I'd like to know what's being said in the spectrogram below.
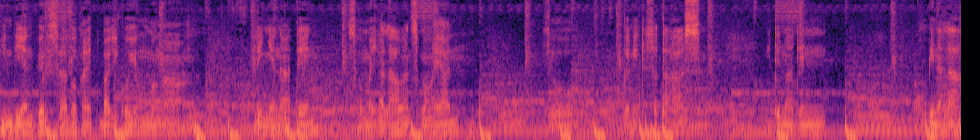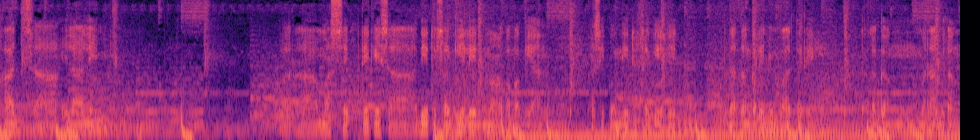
Hindi yan persado kahit balik ko yung mga linya natin. So may allowance mga yan. So ganito sa taas ito natin pinalakad sa ilalim para mas safety kaysa dito sa gilid mga kabagyan. Kasi kung dito sa gilid tatanggalin yung battery. Talagang marami kang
